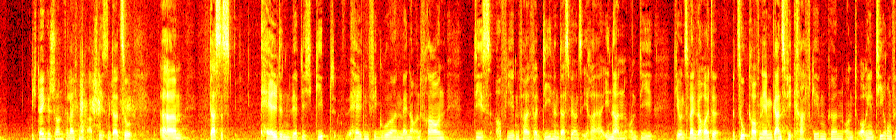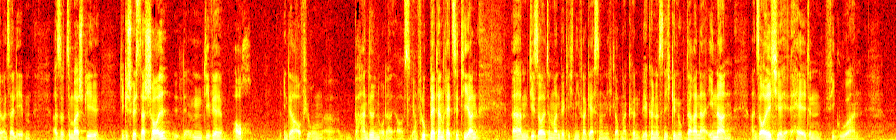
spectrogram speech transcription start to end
Ich denke schon, vielleicht noch abschließend dazu, ähm, dass es Helden wirklich gibt, Heldenfiguren, Männer und Frauen, die es auf jeden Fall verdienen, dass wir uns ihrer erinnern und die, die uns, wenn wir heute Bezug drauf nehmen, ganz viel Kraft geben können und Orientierung für unser Leben. Also zum Beispiel die Geschwister Scholl, ähm, die wir auch in der Aufführung äh, behandeln oder aus ihren Flugblättern rezitieren, ähm, die sollte man wirklich nie vergessen. Und ich glaube, wir können uns nicht genug daran erinnern, an solche Heldenfiguren.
